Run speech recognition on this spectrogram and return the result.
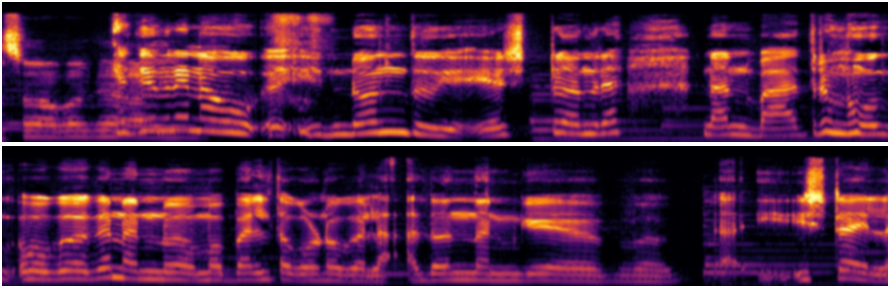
ಸೊ ಅವಾಗ ಯಾಕಂದ್ರೆ ನಾವು ಇನ್ನೊಂದು ಎಷ್ಟು ಅಂದ್ರೆ ನಾನು ಬಾತ್ರೂಮ್ ಹೋಗಿ ಹೋಗುವಾಗ ನಾನು ಮೊಬೈಲ್ ತಗೊಂಡು ಹೋಗಲ್ಲ ಅದೊಂದು ನನಗೆ ಇಷ್ಟ ಇಲ್ಲ.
